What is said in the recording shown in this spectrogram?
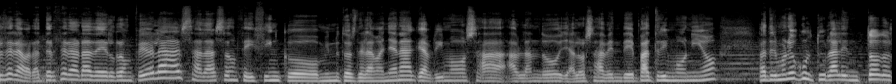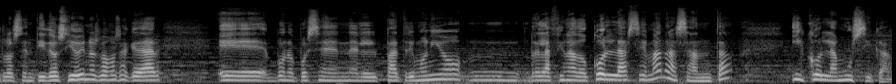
Tercera hora, tercera hora del Rompeolas a las 11 y 5 minutos de la mañana que abrimos hablando, ya lo saben, de patrimonio, patrimonio cultural en todos los sentidos y hoy nos vamos a quedar, eh, bueno, pues en el patrimonio mm, relacionado con la Semana Santa y con la música,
